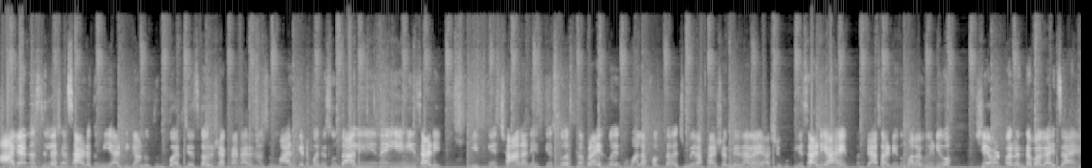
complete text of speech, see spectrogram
आल्या नसतील अशा साड्या तुम्ही या ठिकाणातून परचेस करू शकता. कारण अजून मार्केटमध्ये सुद्धा आलेली नाहीये ही साडी. इतके छान आणि इतके स्वस्त प्राइसमध्ये तुम्हाला फक्त अजमेरा फॅशन देणार आहे अशी कुठली साडी आहे. पण त्यासाठी तुम्हाला व्हिडिओ शेवटपर्यंत बघायचा आहे.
